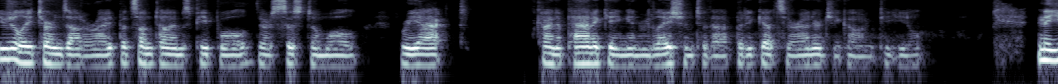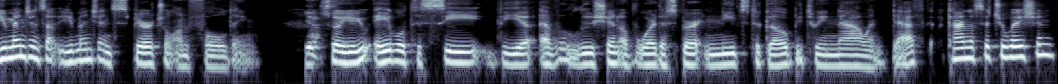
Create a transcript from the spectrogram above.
usually turns out all right. But sometimes people, their system will react kind of panicking in relation to that, but it gets their energy going to heal. Now you mentioned something. You mentioned spiritual unfolding. Yes. So are you able to see the uh, evolution of where the spirit needs to go between now and death kind of situation?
